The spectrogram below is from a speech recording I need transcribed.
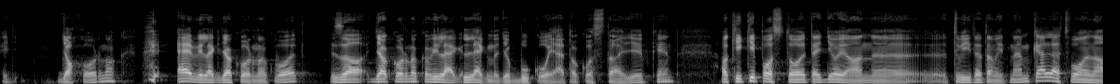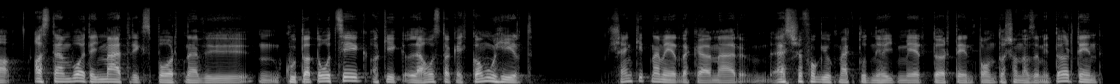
egy gyakornok, elvileg gyakornok volt, ez a gyakornok a világ legnagyobb bukóját okozta egyébként, aki kiposztolt egy olyan tweetet, amit nem kellett volna, aztán volt egy Matrix Sport nevű kutatócég, akik lehoztak egy kamuhírt, senkit nem érdekel már, ezt se fogjuk megtudni, hogy miért történt pontosan az, ami történt.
